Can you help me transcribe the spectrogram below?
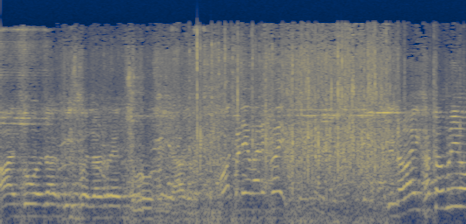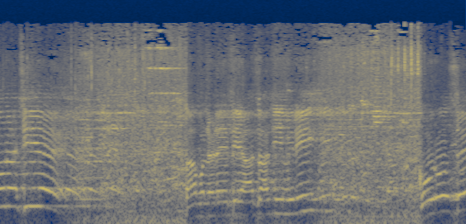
आज 2020 में लड़ रहे हैं चोरों से याद रखें बहुत बढ़िया वारिस भाई। ये लड़ाई खत्म नहीं होना चाहिए। तब लड़े थे आज़ादी मिली। गोरों से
